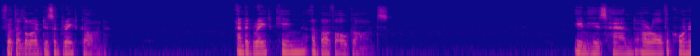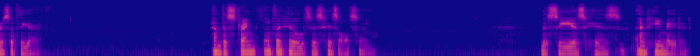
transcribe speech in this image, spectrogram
For the Lord is a great God, and a great King above all gods. In his hand are all the corners of the earth, and the strength of the hills is his also. The sea is his, and he made it,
